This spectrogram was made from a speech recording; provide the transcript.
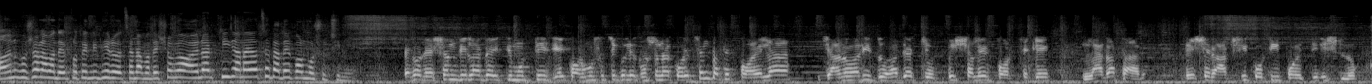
অয়ন ঘোষাল, আমাদের প্রতিনিধি রয়েছেন আমাদের সঙ্গে। অয়নার কি জানা যাচ্ছে তাদের কর্মসূচি নিয়ে? দেখো, রেশন ডিলাররা ইতিমধ্যে যে কর্মসূচিগুলি ঘোষণা করেছেন, তাতে পয়লা জানুয়ারি দু হাজার চব্বিশ সালের পর থেকে লাগাতার দেশের আশি কোটি পঁয়ত্রিশ লক্ষ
